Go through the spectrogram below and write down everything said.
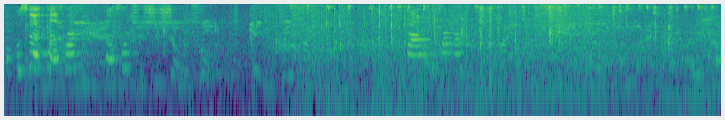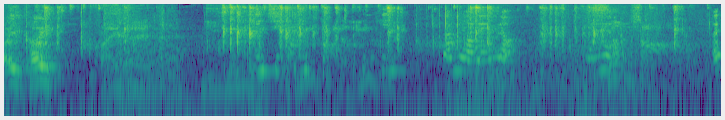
我不是头三，头三。三三，可以可以可以，一起三秒两秒。哎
